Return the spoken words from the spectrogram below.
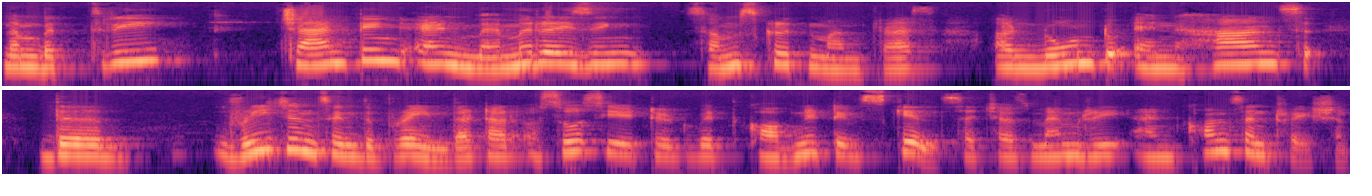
Number three, chanting and memorizing Sanskrit mantras are known to enhance the regions in the brain that are associated with cognitive skills such as memory and concentration.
